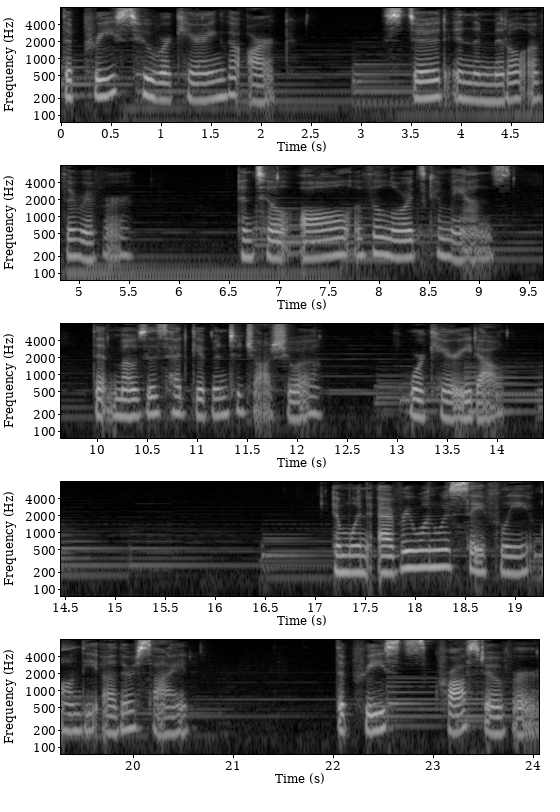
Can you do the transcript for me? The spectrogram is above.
The priests who were carrying the ark stood in the middle of the river until all of the Lord's commands that Moses had given to Joshua were carried out. And when everyone was safely on the other side, the priests crossed over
